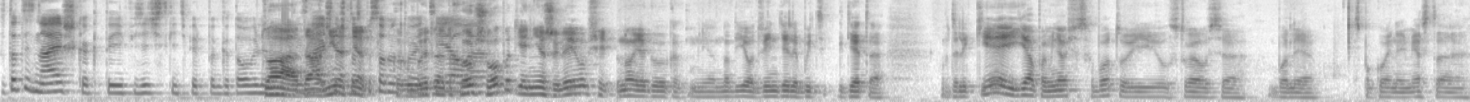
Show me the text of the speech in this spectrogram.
Зато ты знаешь, как ты физически теперь подготовлен. Да, ты да, знаешь, нет, нет, как бы это, хороший опыт, я не жалею вообще, но я говорю, как мне надоело две недели быть где-то вдалеке, и я поменял сейчас работу и устроился более спокойное место,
